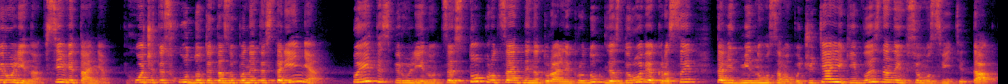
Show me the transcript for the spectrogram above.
Спіруліна, всім вітання! Хочете схуднути та зупинити старіння? Пийте спіруліну. Це 100% натуральний продукт для здоров'я, краси та відмінного самопочуття, який визнаний у всьому світі. Так,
